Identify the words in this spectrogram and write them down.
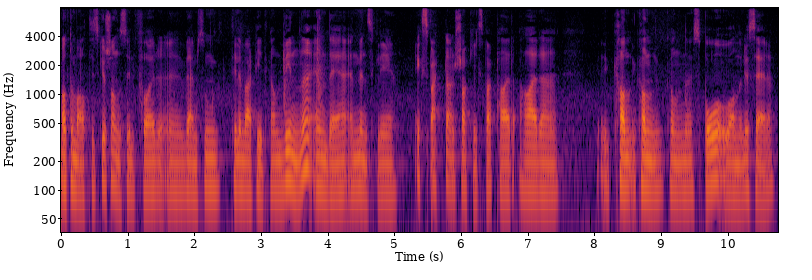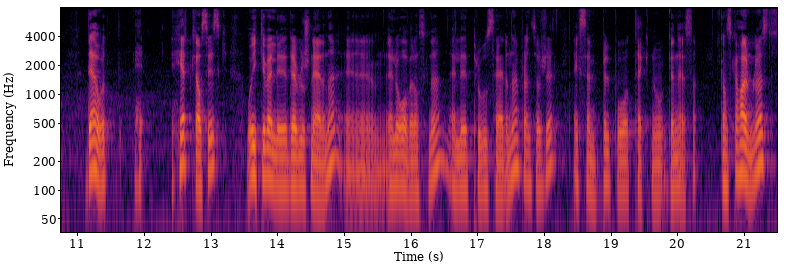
matematiske sjanser for eh, hvem som til enhver tid kan vinne, enn det en menneskelig ekspert, en sjakkekspert, har, har, eh, kan, kan, kan, spå og analysere. Det er jo et helt klassisk og ikke veldig revolusjonerende eh, eller overraskende eller provoserende for den saks skyld, eksempel på teknogenese. Ganske harmløst,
